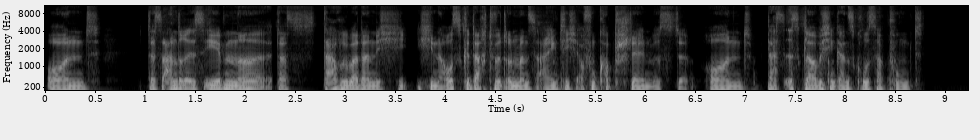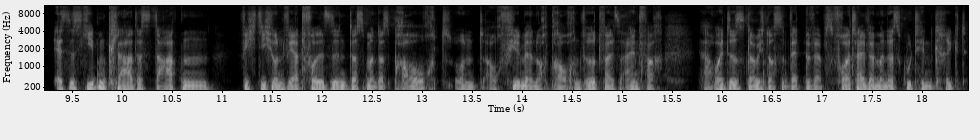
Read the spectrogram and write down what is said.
Und das andere ist eben, ne, dass darüber dann nicht hinausgedacht wird und man es eigentlich auf den Kopf stellen müsste. Und das ist, glaube ich, ein ganz großer Punkt. Es ist jedem klar, dass Daten wichtig und wertvoll sind, dass man das braucht und auch viel mehr noch brauchen wird, weil es einfach, ja, heute ist es, glaube ich, noch so ein Wettbewerbsvorteil, wenn man das gut hinkriegt.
